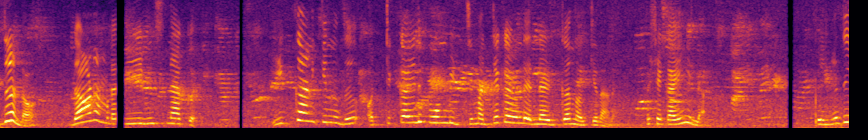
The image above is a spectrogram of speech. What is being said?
ഇത് കണ്ടോ? ഇതാണ് നമ്മുടെ സ്നാക്ക്. ഈ കാണിക്കുന്നത് ഒറ്റക്കൈയിൽ ഫോൺ പിടിച്ച് മറ്റേ കൈ എല്ലാം എടുക്കാൻ നോക്കിയതാണ്. പക്ഷെ കഴിഞ്ഞില്ല. പിന്നെ ഇത്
